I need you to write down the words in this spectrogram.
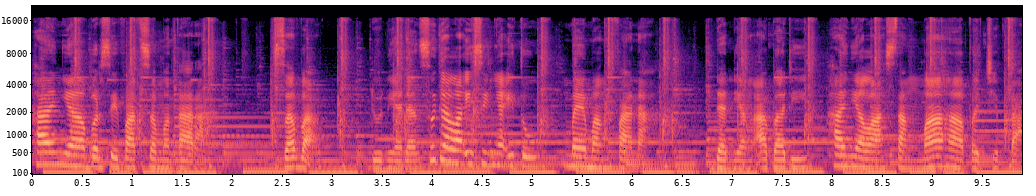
hanya bersifat sementara. Sebab dunia dan segala isinya itu memang fana, dan yang abadi hanyalah Sang Maha Pencipta.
